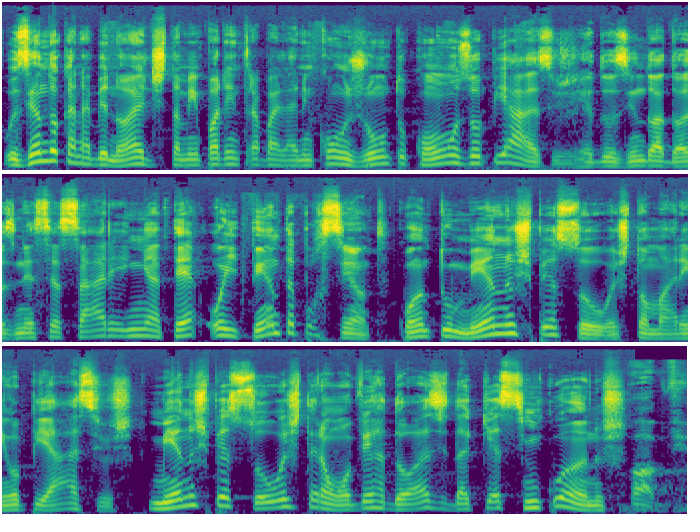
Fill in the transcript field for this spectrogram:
Os endocannabinoides também podem trabalhar em conjunto com os opiáceos, reduzindo a dose necessária em até 80%. Quanto menos pessoas tomarem opiáceos, menos pessoas terão overdose daqui a 5 anos. Óbvio.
